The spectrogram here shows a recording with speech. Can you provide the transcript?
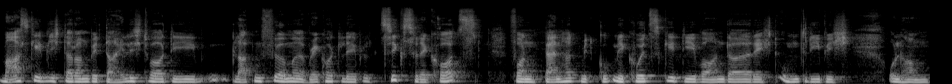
Maßgeblich daran beteiligt war die Plattenfirma Recordlabel Six Records von Bernhard Mikulski. Die waren da recht umtriebig und haben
